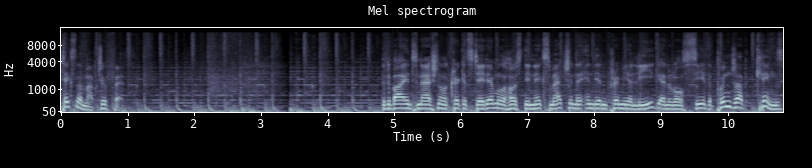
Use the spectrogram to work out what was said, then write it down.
takes them up to fifth. The Dubai International Cricket Stadium will host the next match in the Indian Premier League and it will see the Punjab Kings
